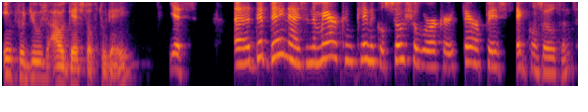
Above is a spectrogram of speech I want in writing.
introduce our guest of today? Yes. Uh, Deb Dana is an American clinical social worker, therapist, and consultant.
